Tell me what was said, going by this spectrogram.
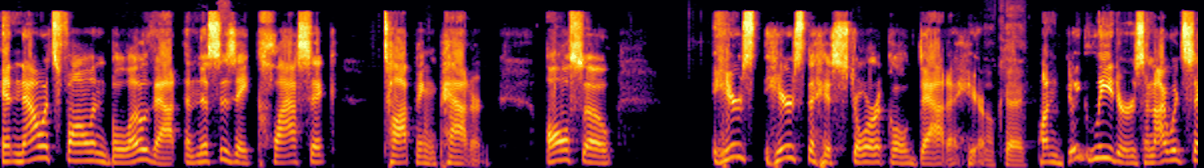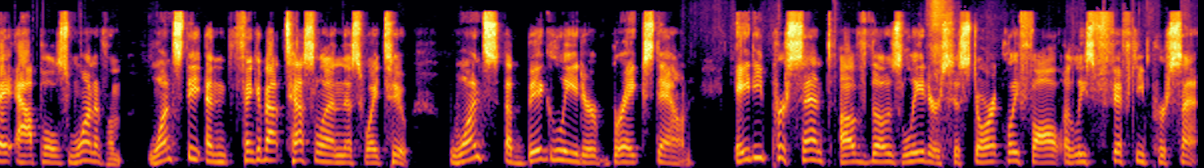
And now it's fallen below that. And this is a classic topping pattern. Also, here's here's the historical data here. Okay. On big leaders, and I would say Apple's one of them once the and think about Tesla in this way too. Once a big leader breaks down, 80% of those leaders historically fall at least 50%.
